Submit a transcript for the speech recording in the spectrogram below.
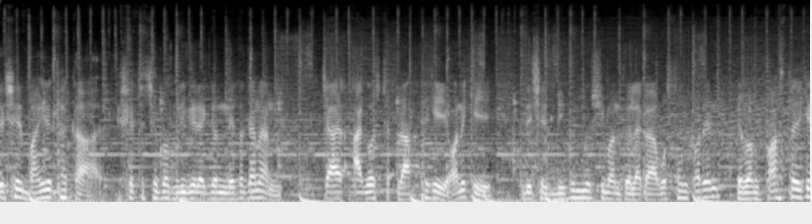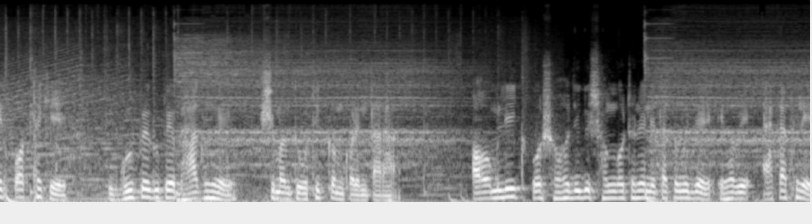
দেশের বাইরে থাকা স্বেচ্ছাসেবক লীগের একজন নেতা জানান, চার আগস্ট রাত থেকেই অনেকেই দেশের বিভিন্ন সীমান্ত এলাকায় অবস্থান করেন এবং পাঁচ তারিখের পর থেকে গ্রুপে গ্রুপে ভাগ হয়ে সীমান্ত অতিক্রম করেন তারা। আওয়ামী লীগ ও সহযোগী সংগঠনের নেতাকর্মীদের এভাবে একা ফেলে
